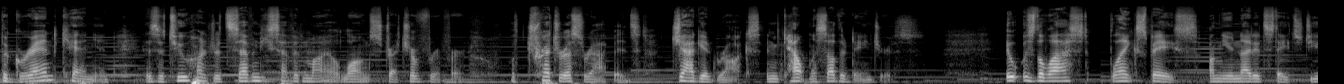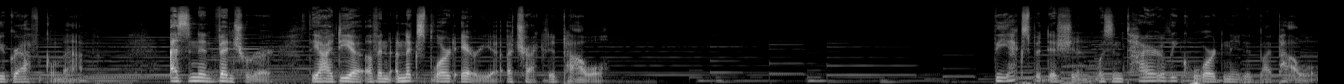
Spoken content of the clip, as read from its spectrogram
The Grand Canyon is a 277 mile long stretch of river with treacherous rapids, jagged rocks, and countless other dangers. It was the last blank space on the United States geographical map. As an adventurer, the idea of an unexplored area attracted Powell. The expedition was entirely coordinated by Powell.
